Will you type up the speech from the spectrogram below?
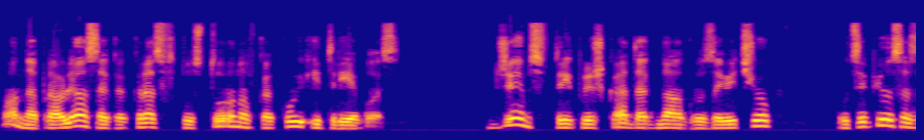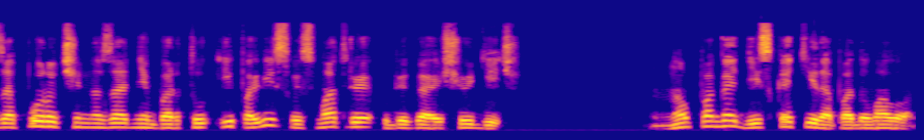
Он направлялся как раз в ту сторону, в какую и требовалось. Джеймс в три прыжка догнал грузовичок, уцепился за поручень на заднем борту и повис, высматривая убегающую дичь. «Ну, погоди, скотина», — подумал он,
